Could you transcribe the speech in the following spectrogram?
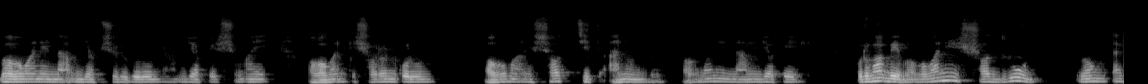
ভগবানের নাম জপ শুরু করুন, নাম জপের সময় ভগবানকে স্মরণ করুন। ভগবানের সচ্চিত আনন্দ, ভগবানের নাম জপের প্রভাবে ভগবানের সদ্গুণ এবং তার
